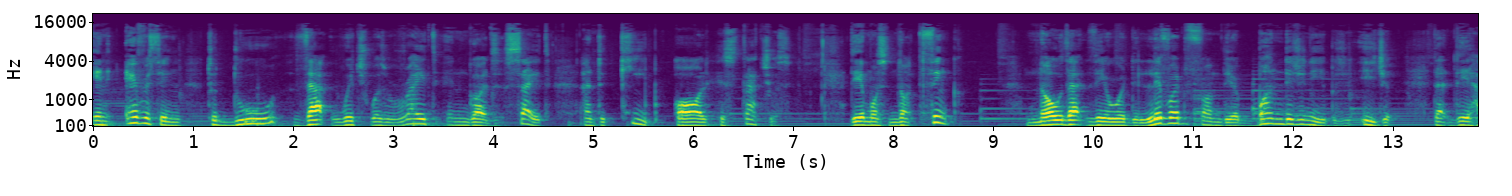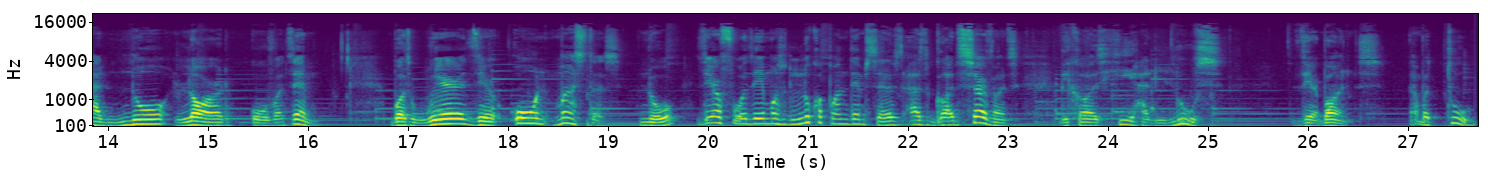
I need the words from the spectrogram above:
in everything to do that which was right in God's sight and to keep all his statutes. They must not think now that they were delivered from their bondage in Egypt, that they had no Lord over them, but were their own masters. No, therefore they must look upon themselves as God's servants, because He had loosed their bonds. Number two,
